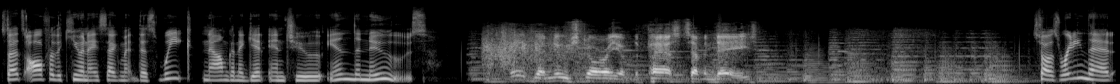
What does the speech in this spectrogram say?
So that's all for the Q&A segment this week. Now I'm going to get into in the news. Big news story of the past 7 days. So I was reading that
